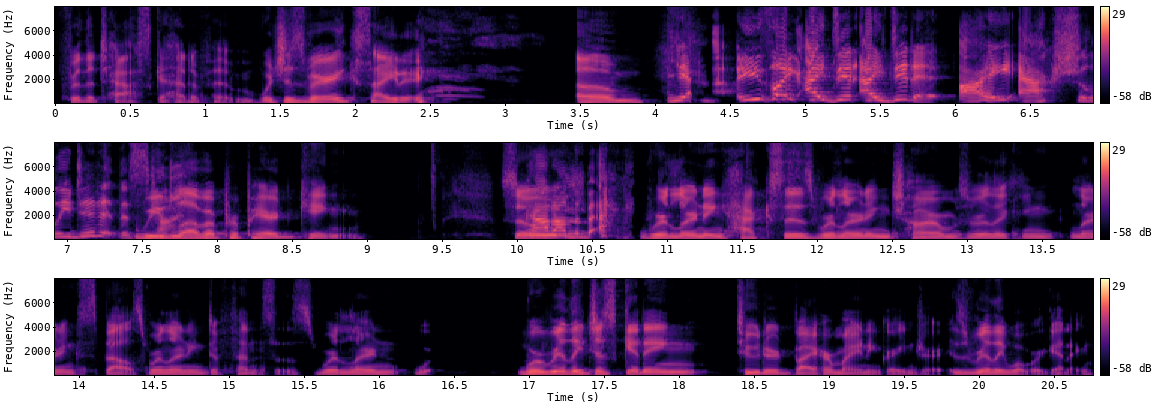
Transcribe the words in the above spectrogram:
for the task ahead of him, which is very exciting. um yeah, He's like, I did, I did it. I actually did it this we time. love a prepared king. So pat on the back. we're learning hexes, we're learning charms, we're learning learning spells, we're learning defenses. We're learn we're- we're really just getting tutored by Hermione Granger. Is really what we're getting.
